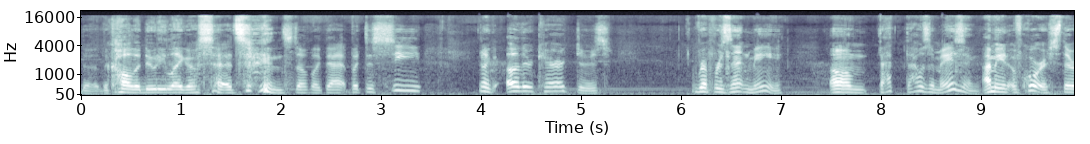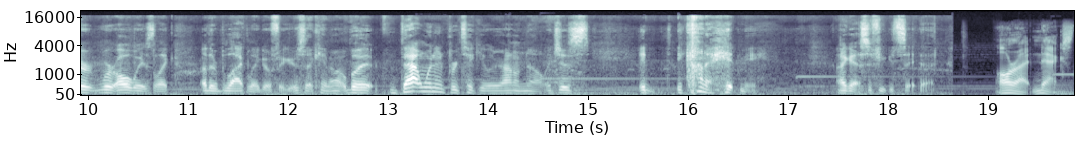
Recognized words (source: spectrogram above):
the, the Call of Duty Lego sets and stuff like that. But to see like other characters represent me um that that was amazing. I mean of course there were always like other black lego figures that came out but that one in particular i don't know. It just it it kind of hit me i guess if you could say that. All right, next.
